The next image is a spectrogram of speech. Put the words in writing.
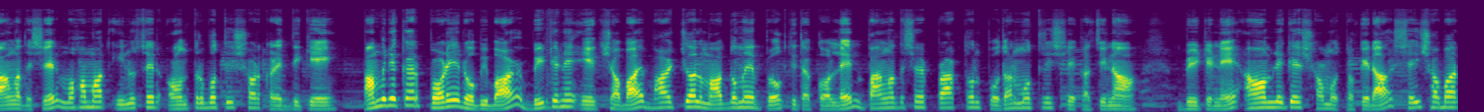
বাংলাদেশের মোহাম্মদ ইউনুসের অন্তর্বর্তী সরকারের দিকে। আমেরিকার পরে রবিবার ব্রিটেনে এক সভায় ভার্চুয়াল মাধ্যমে বক্তৃতা করলেন বাংলাদেশের প্রাক্তন প্রধানমন্ত্রী শেখ হাসিনা। ব্রিটেনে আওয়ামী লীগের সমর্থকেরা সেই সভার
